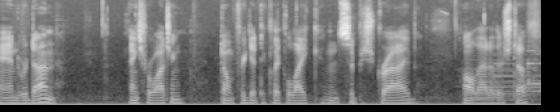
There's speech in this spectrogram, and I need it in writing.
And we're done. Thanks for watching. Don't forget to click like and subscribe, all that other stuff.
